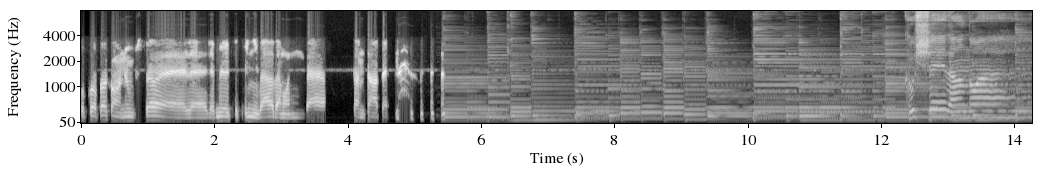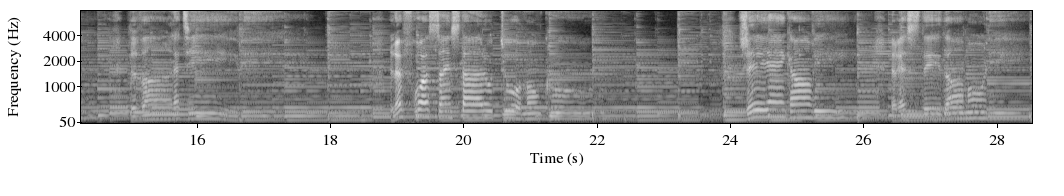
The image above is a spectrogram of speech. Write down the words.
pourquoi pas qu'on ouvre ça, euh, le, le multiple univers dans mon univers. Couché dans le noir devant la TV. Le froid s'installe autour mon cou. J'ai rien qu'envie de rester dans mon lit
